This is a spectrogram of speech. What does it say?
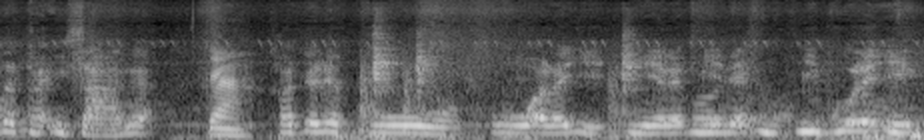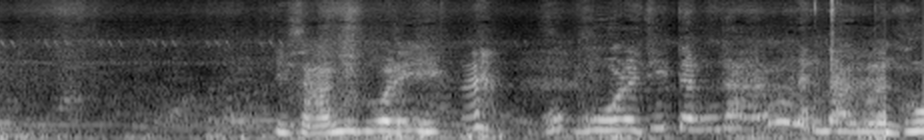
แต่ทางอีสานเนี่ยจ้ะเขาจะเรียกภูภูอะไรอีกมีอะไรมีอะไรมีภูอะไรอีก อีสานมีภูอะไรอีกภูภูอะไรที่ดังๆดังๆเลยภู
